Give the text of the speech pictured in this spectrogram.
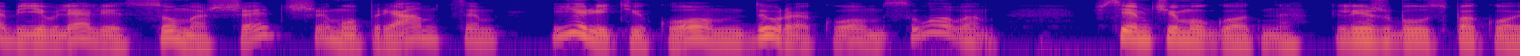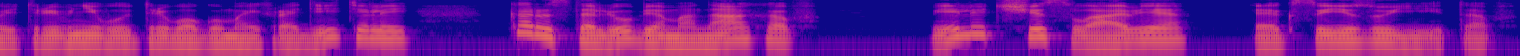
объявляли сумасшедшим, упрямцем, еретиком, дураком, словом, всем чем угодно, лишь бы успокоить ревнивую тревогу моих родителей, корыстолюбие монахов или тщеславие экс-иезуитов,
